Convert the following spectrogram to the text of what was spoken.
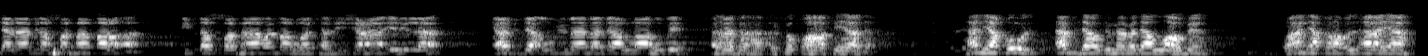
دنا من الصفا قرأ إن الصفا والمروة من شعائر الله يبدأ بما بدأ الله به. الفقهاء في هذا. هل يقول أبدأ بما بدأ الله به؟ وهل يقرأ الآية؟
